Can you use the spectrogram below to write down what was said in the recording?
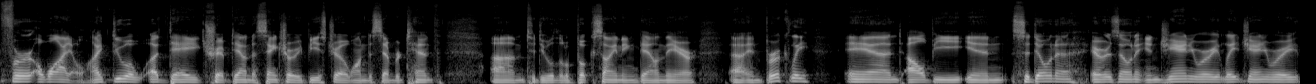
For a while. I do a, a, day trip down to Sanctuary Bistro on December 10th um, to do a little book signing down there uh, in Berkeley. And I'll be in Sedona, Arizona in January, late January.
